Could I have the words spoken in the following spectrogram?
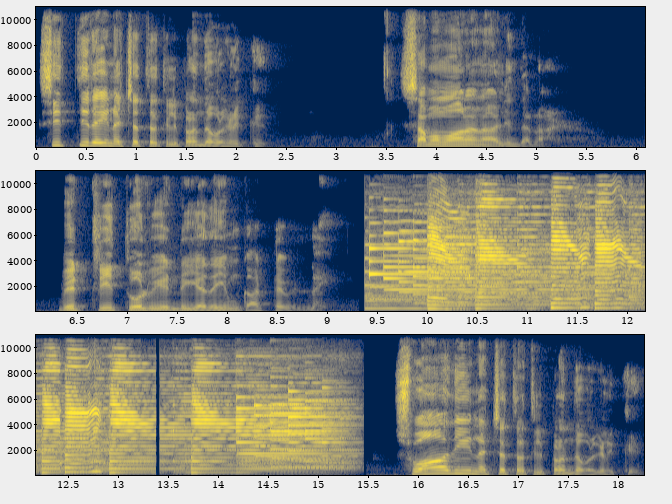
சித்திரை நட்சத்திரத்தில் பிறந்தவர்களுக்கு சமமான நாள் இந்த நாள். வெற்றி தோல்வி என்று எதையும் காட்டவில்லை. சுவாதி நட்சத்திரத்தில் பிறந்தவர்களுக்கு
